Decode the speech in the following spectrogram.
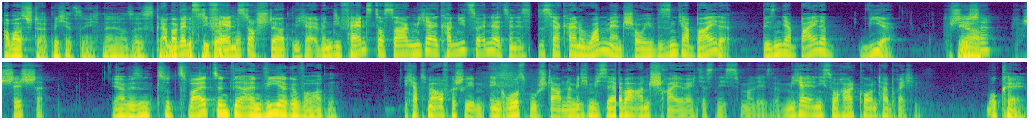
Aber es stört mich jetzt nicht, ne? Also es ist Aber wenn es die Fans so. doch stört, Michael, wenn die Fans doch sagen, Michael kann nie zu Ende erzählen, es ist ja keine One-Man-Show hier. Wir sind ja beide. Wir sind ja beide wir. Verstehst Ja. du? Verstehst du? Ja, wir sind zu zweit sind wir ein Wir geworden. Ich habe es mir aufgeschrieben, in Großbuchstaben, damit ich mich selber anschreie, wenn ich das nächste Mal lese. Michael nicht so hardcore unterbrechen. Okay.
